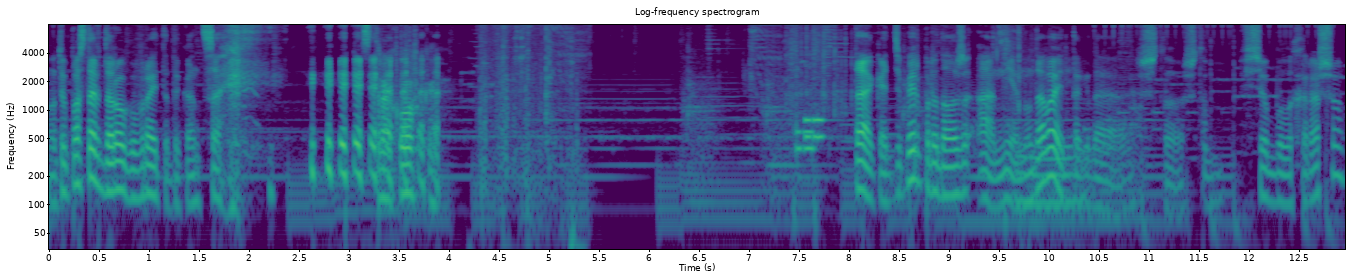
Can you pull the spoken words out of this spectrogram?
Ну ты поставь дорогу в рай-то до конца. Страховка. Так, а теперь продолжай. А, не, ну давай тогда что, чтобы все было хорошо.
